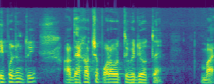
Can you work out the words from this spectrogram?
এই পর্যন্তই। আর দেখা হচ্ছে পরবর্তী ভিডিওতে বাই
